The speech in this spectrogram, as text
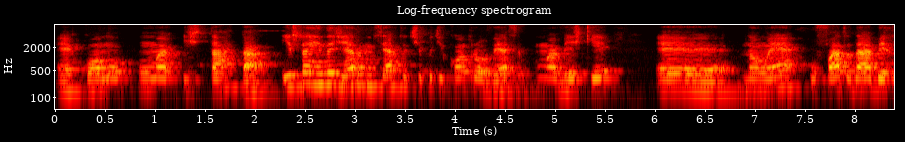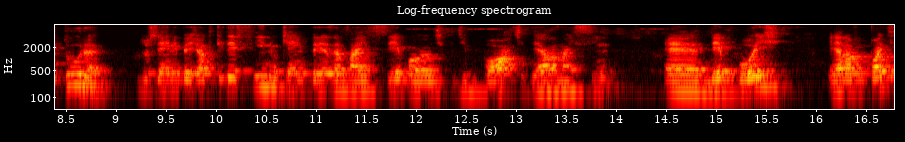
é, como uma startup. Isso ainda gera um certo tipo de controvérsia, uma vez que é, não é o fato da abertura do CNPJ que define o que a empresa vai ser, qual é o tipo de porte dela, mas sim é, depois ela pode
